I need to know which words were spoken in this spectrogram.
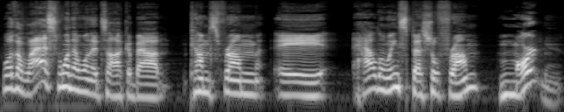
Well, the last one I want to talk about comes from a Halloween special from Martin.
